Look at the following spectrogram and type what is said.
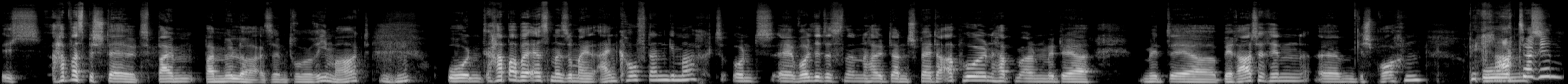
ich hab was bestellt beim, beim Müller, also im Drogeriemarkt. Und habe aber erstmal so meinen Einkauf dann gemacht und äh, wollte das dann halt dann später abholen, habe man mit der mit der Beraterin ähm, gesprochen. Beraterin?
